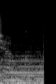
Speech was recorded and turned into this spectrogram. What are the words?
jungle.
